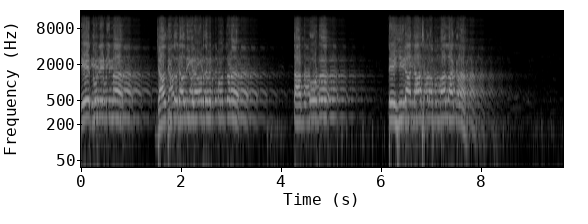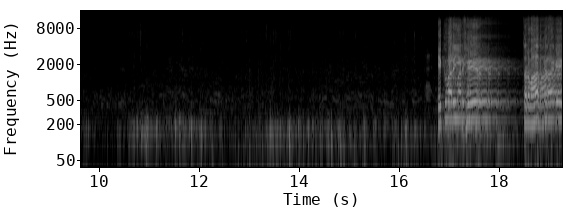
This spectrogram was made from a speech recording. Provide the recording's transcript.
ਇਹ ਦੋਨੇ ਟੀਮਾਂ ਜਲਦੀ ਤੋਂ ਜਲਦੀ ਗਰਾਊਂਡ ਦੇ ਵਿੱਚ ਪਹੁੰਚਣ। ਧਰਮਕੋਟ ਤੇ ਹੀਰਾ ਦਾਸ ਕਲੱਬ ਮਾਲਾ ਕਲਾ। ਇੱਕ ਵਾਰੀ ਫੇਰ ਧੰਨਵਾਦ ਕਰਾਂਗੇ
